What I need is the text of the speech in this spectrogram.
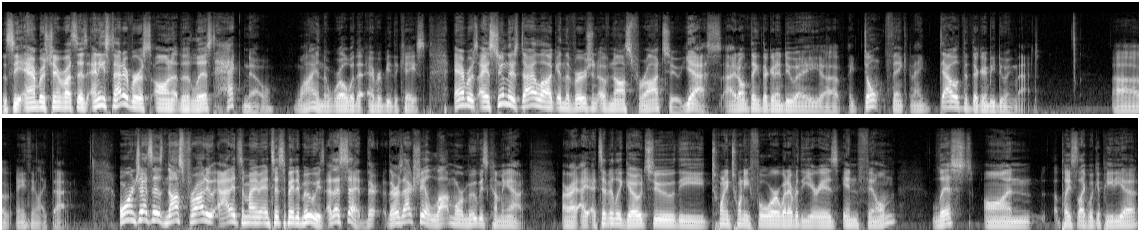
Let's see. Ambrose Chamberbot says, any Snyderverse on the list? Heck no. Why in the world would that ever be the case? Ambrose, I assume there's dialogue in the version of Nosferatu. Yes, I don't think they're going to do a. Uh, I don't think, and I doubt that they're going to be doing that. Uh, anything like that. Orange says Nosferatu added to my anticipated movies. As I said, there, there's actually a lot more movies coming out. All right, I, I typically go to the 2024, whatever the year is, in film list on a places like Wikipedia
